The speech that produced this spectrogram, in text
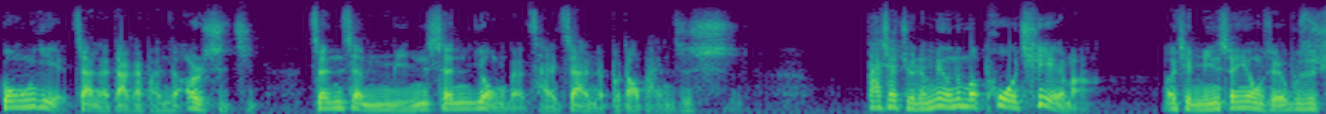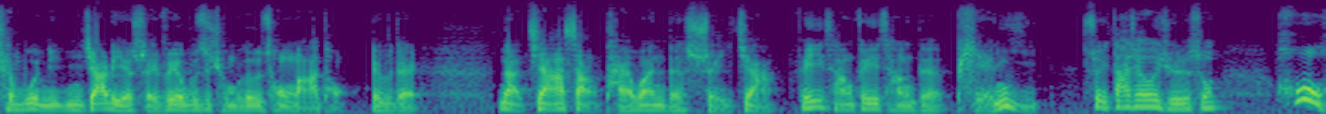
工业占了大概百分之二十几，真正民生用的才占了不到百分之十。大家觉得没有那么迫切嘛？而且民生用水又不是全部，你你家里的水费又不是全部都是冲马桶，对不对？那加上台湾的水价非常非常的便宜，所以大家会觉得说，嚯，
